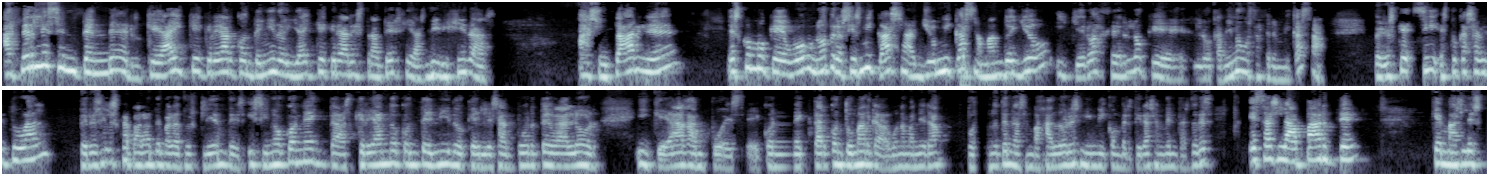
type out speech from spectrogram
hacerles entender que hay que crear contenido y hay que crear estrategias dirigidas a su target, es como que, wow, no, pero si es mi casa, yo en mi casa mando yo y quiero hacer lo que, lo que a mí me gusta hacer en mi casa. Pero es que sí, es tu casa virtual, pero es el escaparate para tus clientes. Y si no conectas creando contenido que les aporte valor y que hagan, pues, eh, conectar con tu marca de alguna manera, pues no tendrás embajadores ni, ni convertirás en ventas. Entonces, esa es la parte que más les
